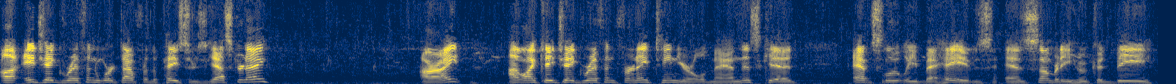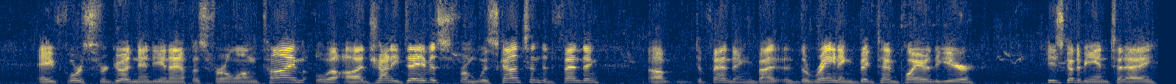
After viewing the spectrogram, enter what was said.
Uh, AJ Griffin worked out for the Pacers yesterday. All right. I like AJ Griffin for an 18 year old man. This kid absolutely behaves as somebody who could be a force for good in Indianapolis for a long time. Uh, Johnny Davis from Wisconsin, defending, um, defending by the reigning Big Ten Player of the Year. He's going to be in today.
